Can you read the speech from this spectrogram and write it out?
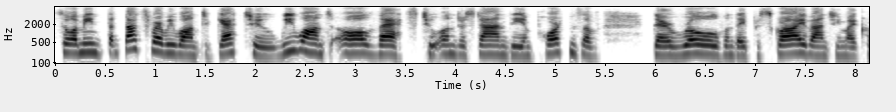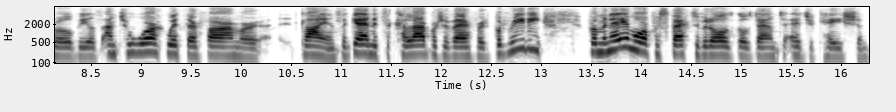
So, I mean, that, that's where we want to get to. We want all vets to understand the importance of their role when they prescribe antimicrobials and to work with their farmer clients. Again, it's a collaborative effort, but really from an AMR perspective, it always goes down to education.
